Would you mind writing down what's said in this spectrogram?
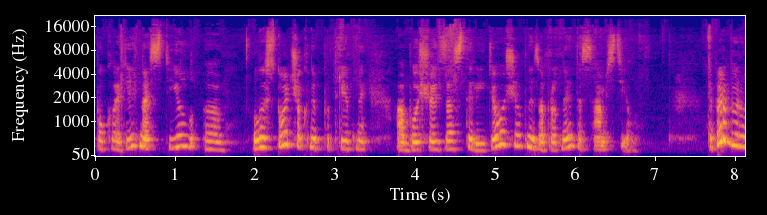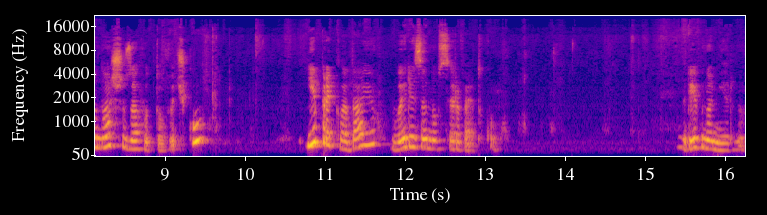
покладіть на стіл е, листочок непотрібний або щось застеліть його, щоб не забруднити сам стіл. Тепер беру нашу заготовочку і прикладаю вирізану серветку рівномірно.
